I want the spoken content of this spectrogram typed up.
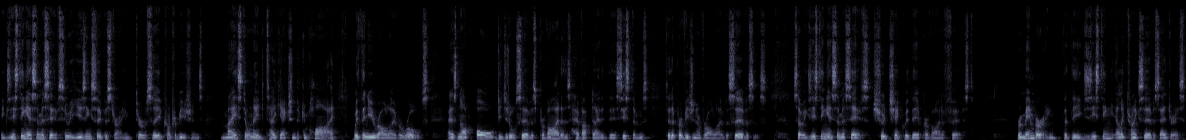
Existing SMSFs who are using SuperStream to receive contributions may still need to take action to comply with the new rollover rules, as not all digital service providers have updated their systems to the provision of rollover services. So existing SMSFs should check with their provider first. Remembering that the existing electronic service address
